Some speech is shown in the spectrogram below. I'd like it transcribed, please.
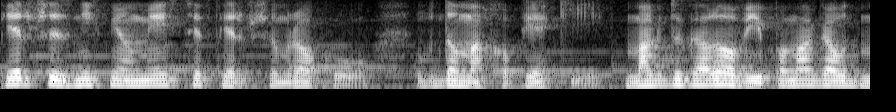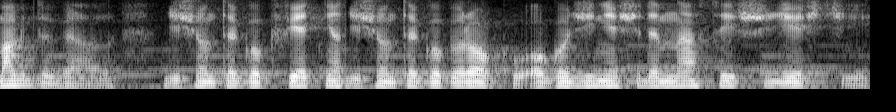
Pierwszy z nich miał miejsce w pierwszym roku, w domach opieki. McDougallowi pomagał McDougall. 10 kwietnia 10 roku o godzinie 17.30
